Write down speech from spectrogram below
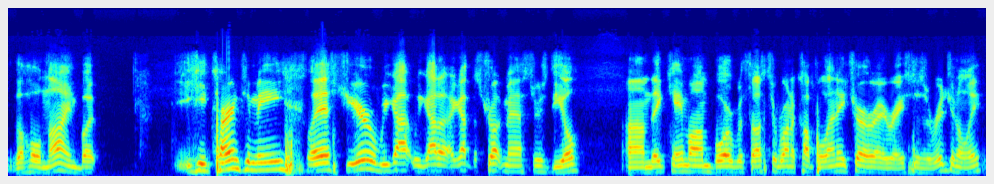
the whole nine. But he turned to me last year. We got we got a, I got the Strutmasters deal. Um, they came on board with us to run a couple NHRA races originally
